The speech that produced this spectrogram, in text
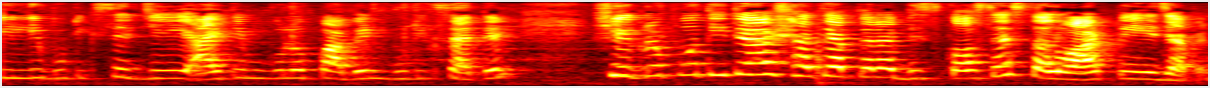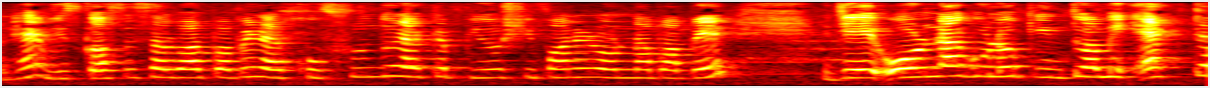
দিল্লি বুটিক্সের যে আইটেমগুলো পাবেন বুটিক্স আইটেম সেগুলো প্রতিটার সাথে আপনারা বিসকসের সালোয়ার পেয়ে যাবেন। হ্যাঁ বিসকসের সালোয়ার পাবেন আর খুব সুন্দর একটা পিওর শিফনের ওড়না পাবেন, যে ওড়নাগুলো কিন্তু আমি একটা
